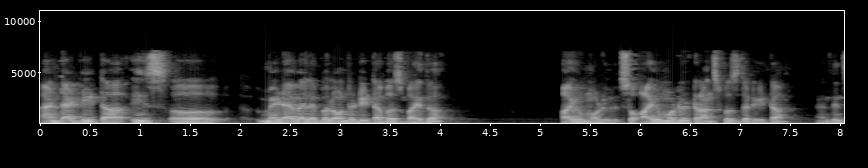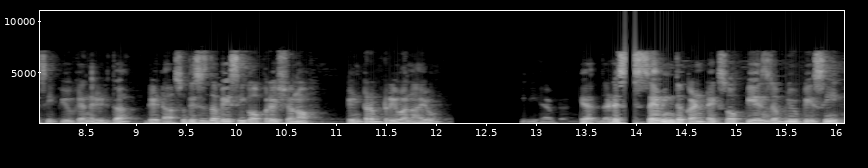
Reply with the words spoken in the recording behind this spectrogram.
and that data is uh, made available on the data bus by the IO module. So IO module transfers the data and then CPU can read the data. So this is the basic operation of interrupt driven IO. We have done here that is saving the context of PSW PC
